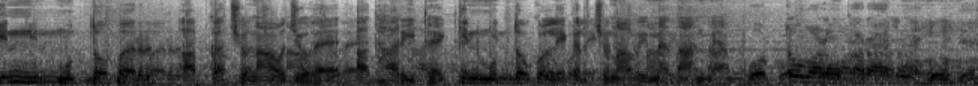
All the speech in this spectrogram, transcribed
किन मुद्दों पर आपका चुनाव जो है आधारित है? किन मुद्दों को लेकर चुनावी मैदान में आप? वोटों वालों का राज नहीं है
